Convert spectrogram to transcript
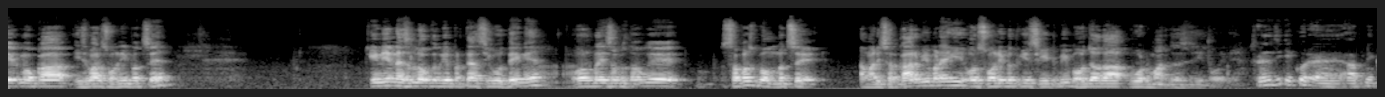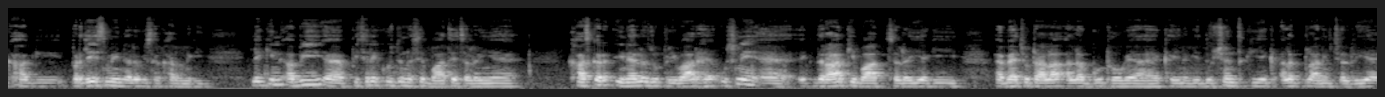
एक मौका इस बार सोनीपत से। इंडियन नेशनल लोकदल के प्रत्याशी को देंगे और मैं समझता हूँ कि स्पष्ट बहुमत से हमारी सरकार भी बनेगी और सोनीपत की सीट भी बहुत ज़्यादा वोट मार्जिन से जीत होगी। सुरेंद्र जी, एक और आपने कहा कि प्रदेश में इनेलो की सरकार बनेगी, लेकिन अभी पिछले कुछ दिनों से बातें चल रही हैं, खासकर इनेलो जो परिवार है, उसमें एक दरार की बात चल रही है कि अभय चौटाला अलग गुट हो गया है, कहीं ना कहीं दुष्यंत की एक अलग प्लानिंग चल रही है।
